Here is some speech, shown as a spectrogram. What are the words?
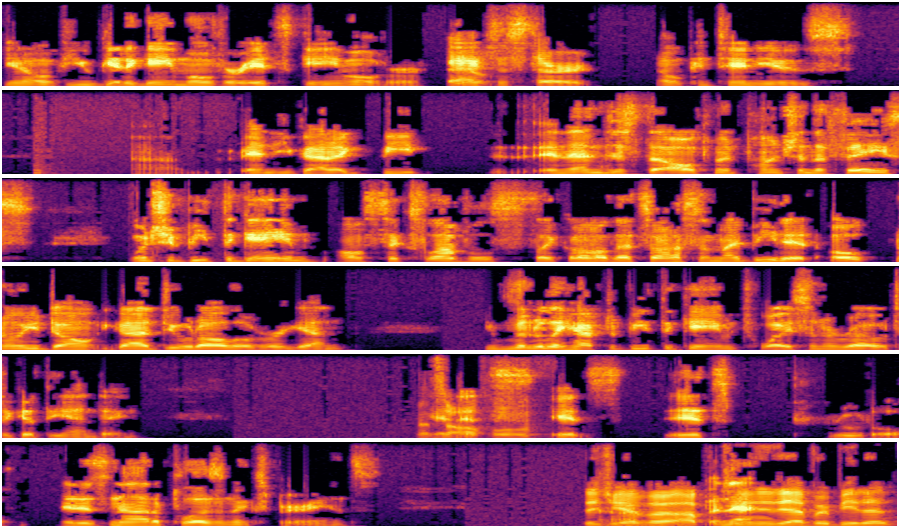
You know, if you get a game over, it's game over. Back Yep. to start. No continues. Um, and you got to beat. And then just the ultimate punch in the face. Once you beat the game, all six levels, it's like, oh, that's awesome. I beat it. Oh, no, you don't. You got to do it all over again. You literally have to beat the game twice in a row to get the ending. That's And awful. It's, it's it's brutal. It is not a pleasant experience. Did you have an um, and that- opportunity to ever beat it?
